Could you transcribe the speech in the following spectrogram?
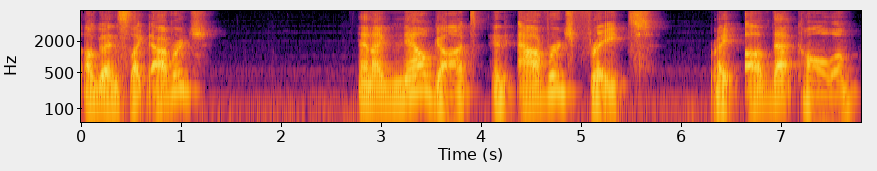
I'll go ahead and select average. And I've now got an average freight, right, of that column,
